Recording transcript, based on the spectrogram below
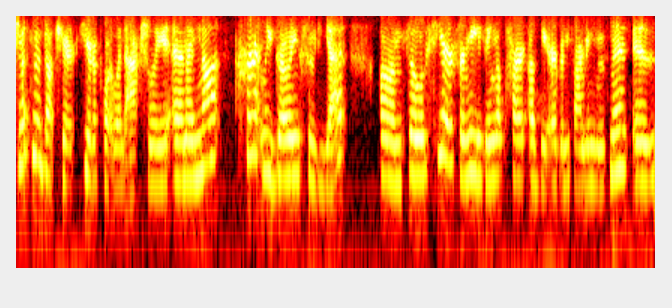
just moved up here here to Portland actually, and I'm not currently growing food yet. Um, so here for me, being a part of the urban farming movement is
